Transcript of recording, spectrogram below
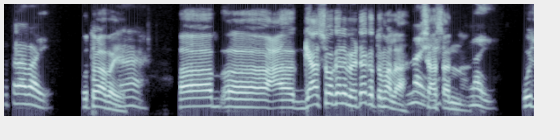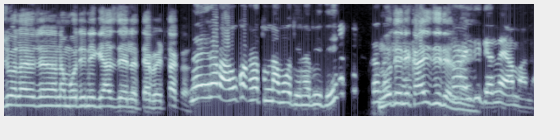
पुतळाबाई. पुतळाबाई. गॅस वगैरे भेटा का तुम्हाला नाही. शासनानं? नाही. उज्ज्वला योजनेनं मोदींनी गॅस दिले त्या भेटता का? नाही रे भाऊ ककडा पुन्हा मोदीनं बिधी मोदींनी काहीच दिलेलं काय नाही. दिलेलं नाही आम्हाला.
